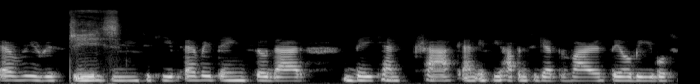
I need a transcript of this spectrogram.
every receipt. Jeez. You need to keep everything so that they can track. And if you happen to get the virus, they'll be able to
